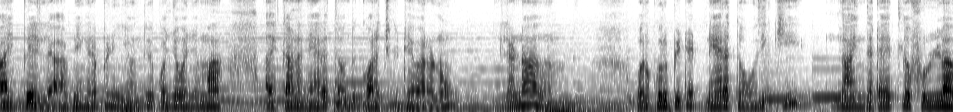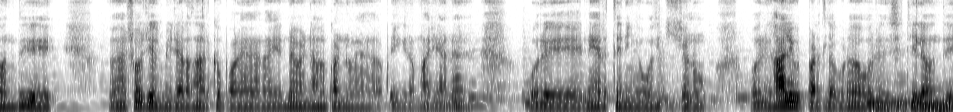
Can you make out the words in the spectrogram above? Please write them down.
வாய்ப்பே இல்லை. அப்படிங்கிறப்ப நீங்கள் வந்து கொஞ்சம் கொஞ்சமாக அதுக்கான நேரத்தை வந்து குறைச்சிக்கிட்டே வரணும். இல்லைன்னா ஒரு குறிப்பிட்ட நேரத்தை ஒதுக்கி நான் இந்த டயத்தில் ஃபுல்லாக வந்து சோஷியல் மீடியாவில் தான் இருக்க போகிறேன் நான் என்ன வேணாலும் பண்ணுவேன் அப்படிங்கிற மாதிரியான ஒரு நேரத்தை நீங்கள் ஒதுக்கிக்கணும். ஒரு ஹாலிவுட் படத்தில் கூட ஒரு சிட்டியில் வந்து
